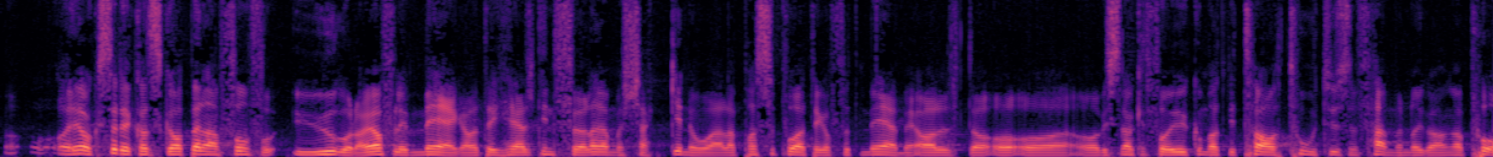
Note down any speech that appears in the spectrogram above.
Og det er også det kan skape en form for uro, da, iallfall i meg, at jeg hele tiden føler jeg må sjekke noe eller passe på at jeg har fått med meg alt. Og, og, og, og Vi snakket forrige uke om at vi tar 2500 ganger på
